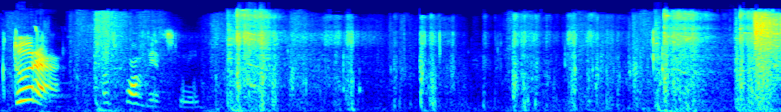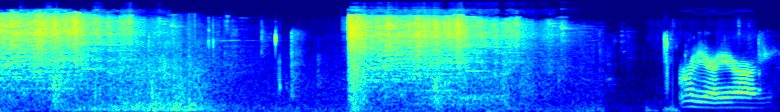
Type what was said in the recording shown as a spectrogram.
Które? Podpowiedz mi. Ajajaj.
